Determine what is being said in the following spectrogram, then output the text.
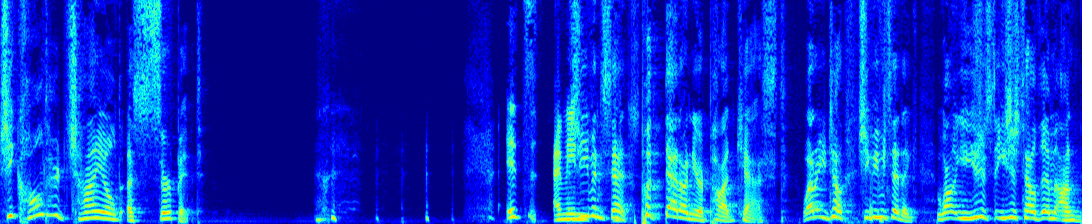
she called her child a serpent. It's I mean She even said, "Put that on your podcast." Why don't you tell? She even said, "Like, why don't you just you just tell them on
